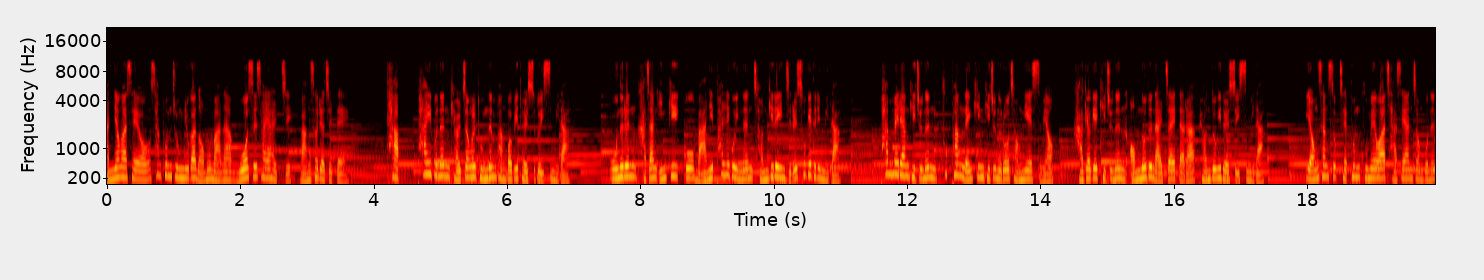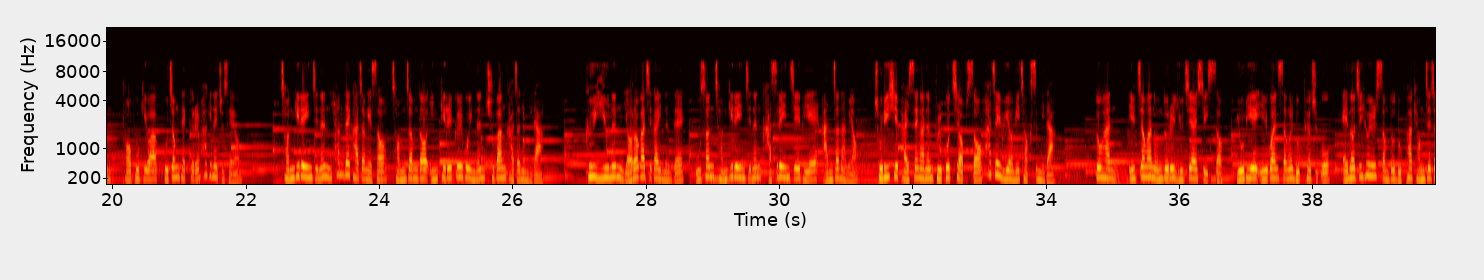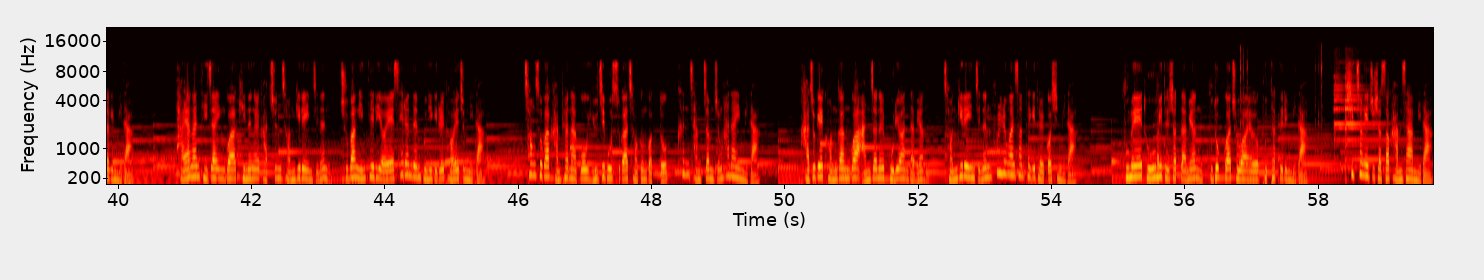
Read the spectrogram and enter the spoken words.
안녕하세요. 상품 종류가 너무 많아 무엇을 사야 할지 망설여질 때. 탑 5는 결정을 돕는 방법이 될 수도 있습니다. 오늘은 가장 인기 있고 많이 팔리고 있는 전기레인지를 소개드립니다. 판매량 기준은 쿠팡 랭킹 기준으로 정리했으며 가격의 기준은 업로드 날짜에 따라 변동이 될 수 있습니다. 영상 속 제품 구매와 자세한 정보는 더보기와 고정 댓글을 확인해 주세요. 전기레인지는 현대 가정에서 점점 더 인기를 끌고 있는 주방 가전입니다. 그 이유는 여러 가지가 있는데 우선 전기레인지는 가스레인지에 비해 안전하며 조리 시 발생하는 불꽃이 없어 화재 위험이 적습니다. 또한 일정한 온도를 유지할 수 있어 요리의 일관성을 높여주고 에너지 효율성도 높아 경제적입니다. 다양한 디자인과 기능을 갖춘 전기레인지는 주방 인테리어에 세련된 분위기를 더해줍니다. 청소가 간편하고 유지 보수가 적은 것도 큰 장점 중 하나입니다. 가족의 건강과 안전을 고려한다면 전기레인지는 훌륭한 선택이 될 것입니다. 구매에 도움이 되셨다면 구독과 좋아요 부탁드립니다. 시청해주셔서 감사합니다.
